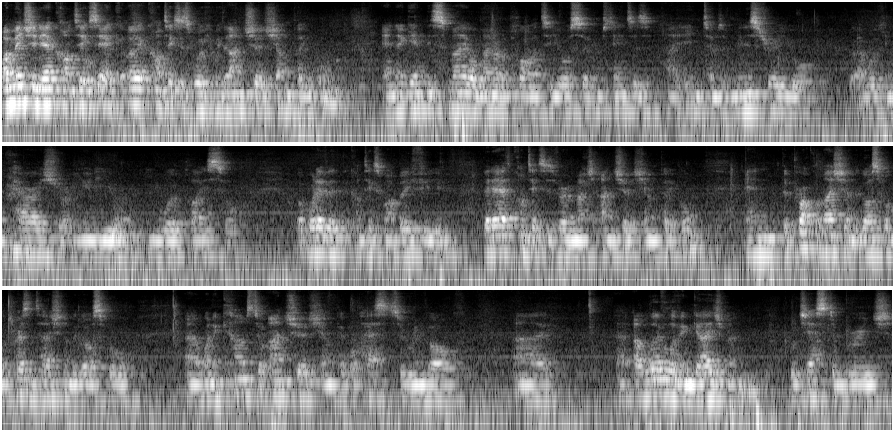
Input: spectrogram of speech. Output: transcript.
I mentioned our context. Our, our, context is working with unchurched young people, and again, this may or may not apply to your circumstances uh, in terms of ministry or uh, working in a parish or a uni or in your workplace or, or whatever the context might be for you. But our context is very much unchurched young people, and the proclamation of the gospel, the presentation of the gospel, uh, when it comes to unchurched young people, has to involve uh, a level of engagement which has to bridge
